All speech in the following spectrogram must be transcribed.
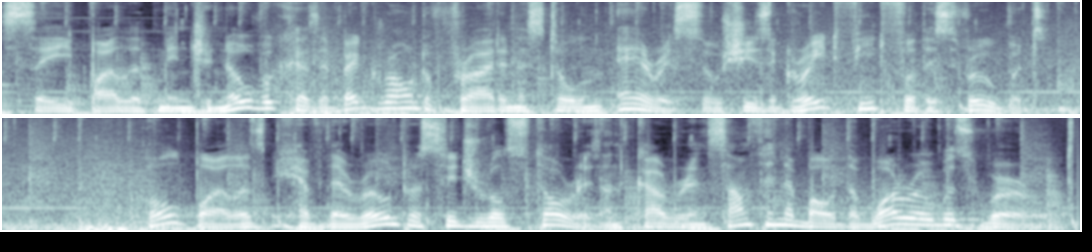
Say, pilot Ninja Novak has a background of riding a stolen Ares, so she's a great fit for this robot. All pilots have their own procedural stories uncovering something about the War Robots world.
